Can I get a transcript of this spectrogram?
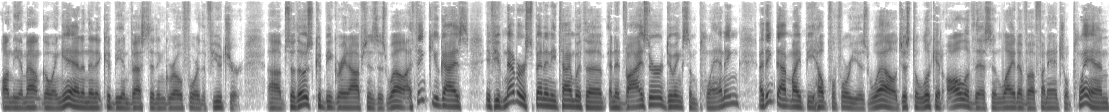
on the amount going in, and then it could be invested and grow for the future. Uh, so those could be great options as well. I think you guys, if you've never spent any time with a, an advisor doing some planning, I think that might be helpful for you as well, just to look at all of this in light of a financial plan,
